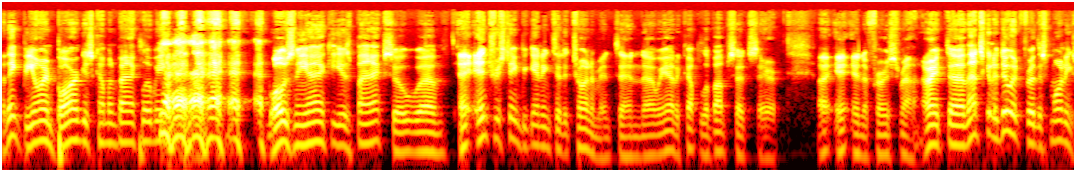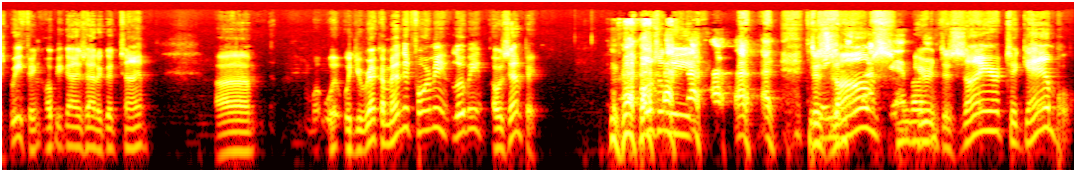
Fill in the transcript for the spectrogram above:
I think Bjorn Borg is coming back, Louis. Wozniacki is back. So uh, interesting beginning to the tournament. And uh, we had a couple of upsets there uh, in, in, the first round. All right, uh, that's going to do it for this morning's briefing. Hope you guys had a good time. Uh, w- would you recommend it for me, Louis? Ozempic. Supposedly dissolves your desire to gamble.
